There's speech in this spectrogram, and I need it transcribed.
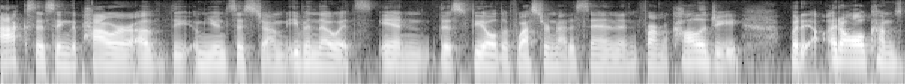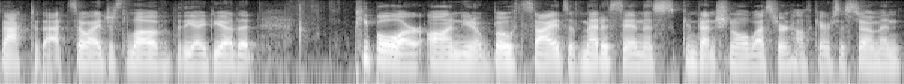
accessing the power of the immune system, even though it's in this field of Western medicine and pharmacology. But it, it all comes back to that. So I just loved the idea that people are on you know both sides of medicine, this conventional Western healthcare system, and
